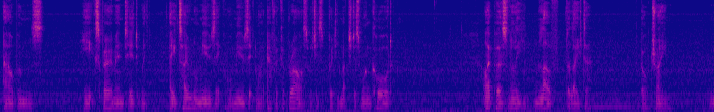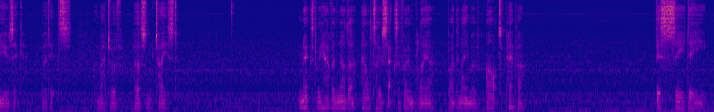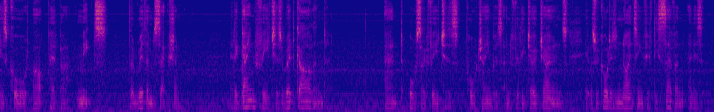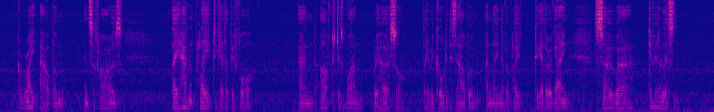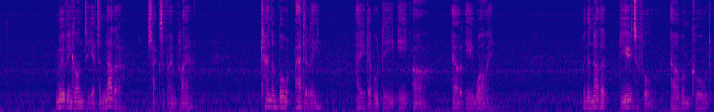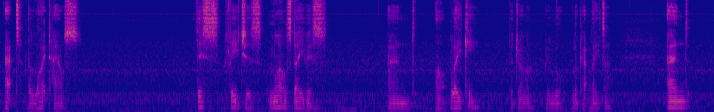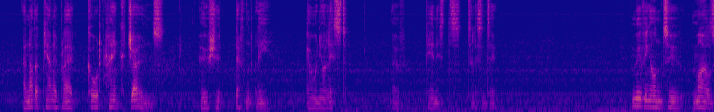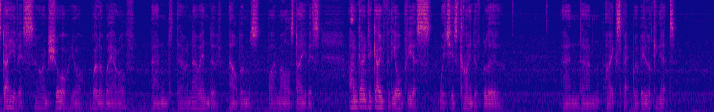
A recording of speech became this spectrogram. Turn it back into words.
albums, he experimented with atonal music or music like Africa Brass, which is pretty much just one chord. I personally love the later Coltrane music, but it's a matter of personal taste. Next, we have another alto saxophone player by the name of Art Pepper. This CD is called Art Pepper Meets the Rhythm Section. It again features Red Garland and also features Paul Chambers and Philly Joe Jones. It was recorded in 1957 and is a great album insofar as they hadn't played together before and after just one rehearsal they recorded this album and they never played together again. So uh, give it a listen. Moving on to yet another saxophone player, Cannonball Adderley, A D D E R L E Y, with another beautiful album called At the Lighthouse. This features Miles Davis and Art Blakey, the drummer, who we'll look at later, and another piano player called Hank Jones, who should definitely go on your list of pianists to listen to. Moving on to Miles Davis, who I'm sure you're well aware of, and there are no end of albums by Miles Davis. I'm going to go for the obvious, which is kind of blue, and um, I expect we'll be looking at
